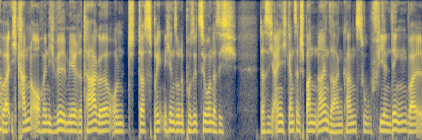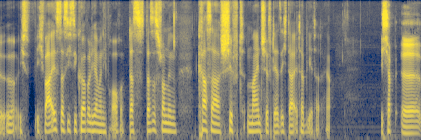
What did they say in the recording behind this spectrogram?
aber ich kann auch, wenn ich will, mehrere Tage und das bringt mich in so eine Position, dass ich dass ich eigentlich ganz entspannt Nein sagen kann zu vielen Dingen, weil äh, ich, ich weiß, dass ich sie körperlich einfach nicht brauche. Das, das ist schon ein krasser Shift, Mindshift, der sich da etabliert hat, ja. Ich habe, äh,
